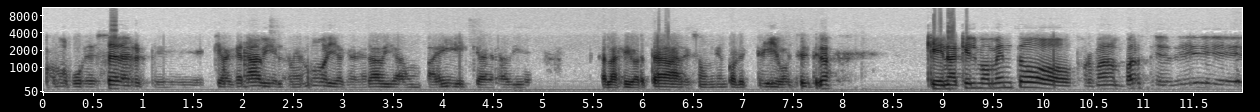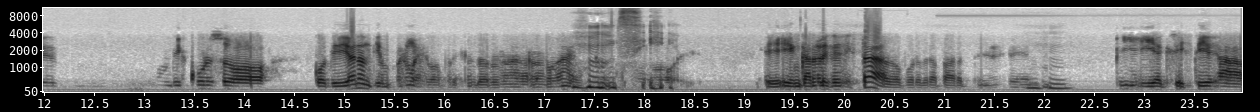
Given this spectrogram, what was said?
cómo puede ser, que, que agravie la memoria, que agravie a un país, que agravie a las libertades, a un bien colectivo, etcétera, que en aquel momento formaban parte de un discurso cotidiano en tiempo nuevo, por ejemplo, sí. Eh, en canales del Estado, por otra parte. Eh, y existía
